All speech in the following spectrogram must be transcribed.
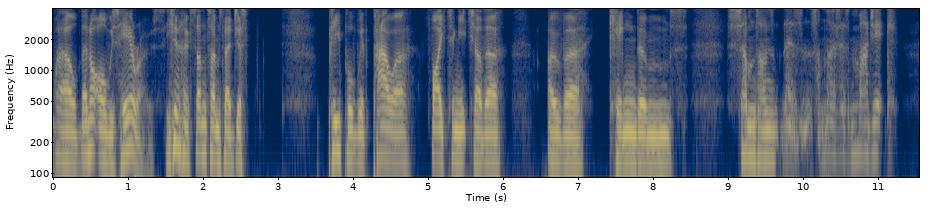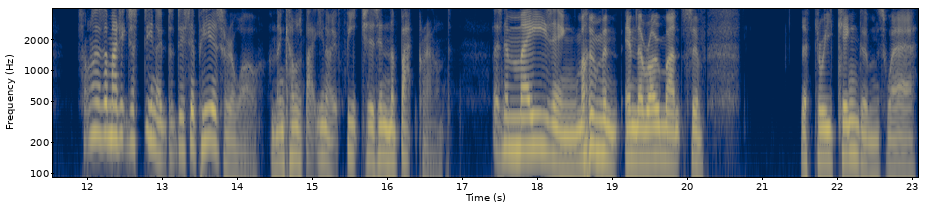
well they're not always heroes you know sometimes they're just people with power fighting each other over kingdoms. Sometimes there's sometimes there's magic. Sometimes the magic just you know disappears for a while and then comes back you know it features in the background. There's an amazing moment in the romance of the three kingdoms where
